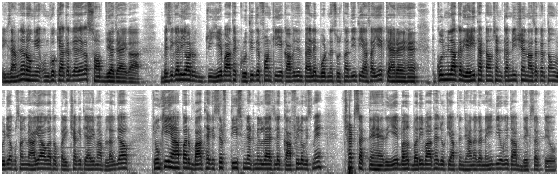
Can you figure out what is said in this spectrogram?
एग्जामिनर होंगे, उनको क्या कर दिया जाएगा? सौंप दिया जाएगा। बेसिकली और ये बात है कृति दे फॉन्ट की ये काफ़ी दिन पहले बोर्ड ने सूचना दी थी, ऐसा ये कह रहे हैं। तो कुल मिलाकर यही था टर्म्स एंड कंडीशन आशा करता हूँ वीडियो को समझ में आ गया होगा तो परीक्षा की तैयारी में आप लग जाओ। क्योंकि यहाँ पर बात है कि सिर्फ़ तीस मिनट मिल रहा है, इसलिए काफ़ी लोग इसमें छट सकते हैं। तो ये बहुत बड़ी बात है, जो कि आपने ध्यान अगर नहीं दी होगी तो आप देख सकते हो।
